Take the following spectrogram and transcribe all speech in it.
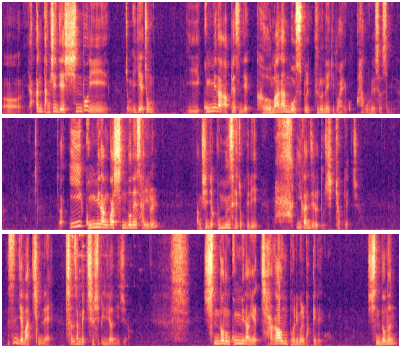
어 약간 당시 이제 신돈이 좀 이게 좀 이 공민왕 앞에서 이제 거만한 모습을 드러내기도 하고, 하고 그랬었습니다. 자, 이 공민왕과 신돈의 사이를 당시 이제 군문 세족들이 막 이간질을 또 시켰겠죠. 그래서 이제 마침내 1371년이죠. 신도는 공민왕의 차가운 버림을 받게 되고 신도는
